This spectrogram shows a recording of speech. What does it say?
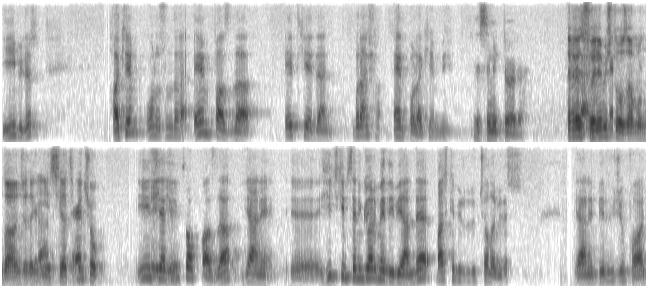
iyi bilir. Hakem konusunda en fazla etki eden branş handball hakemliği. Kesinlikle öyle. Evet Yani- söylemişti o zaman bunun daha önce de. Yani- İnisiyatifi en- çok İnisiyatifi diyor. çok fazla. Yani e, hiç kimsenin görmediği bir anda başka bir düdük çalabilir. Yani bir hücum faal,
